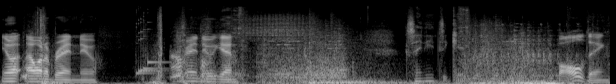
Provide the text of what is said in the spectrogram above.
You know what? I want a brand new. Brand new again. Because I need to get balding.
